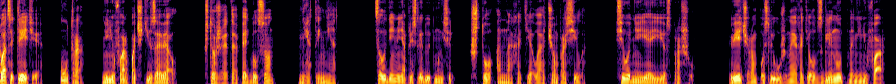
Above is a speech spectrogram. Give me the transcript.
Двадцать третье. Утро. Нюнюфар почти завял. Что же это, опять был сон? Нет и нет. Целый день меня преследует мысль. Что она хотела, о чем просила? Сегодня я ее спрошу. Вечером после ужина я хотел взглянуть на Нинюфар,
